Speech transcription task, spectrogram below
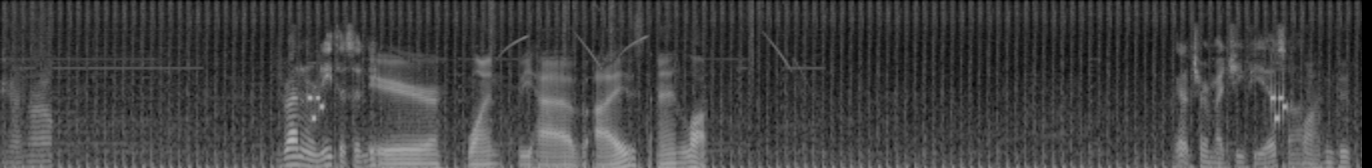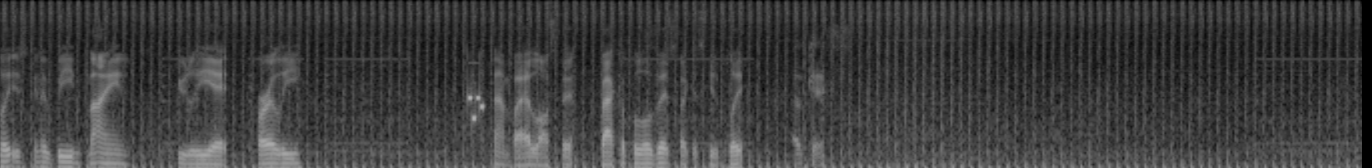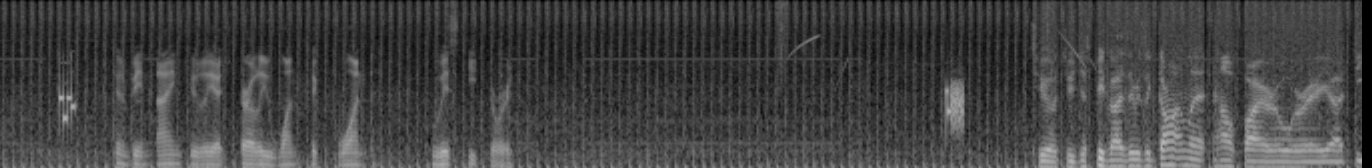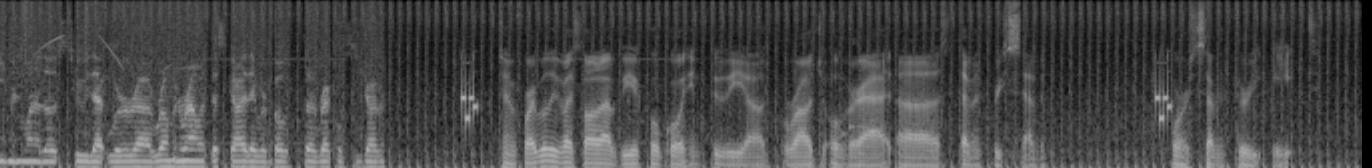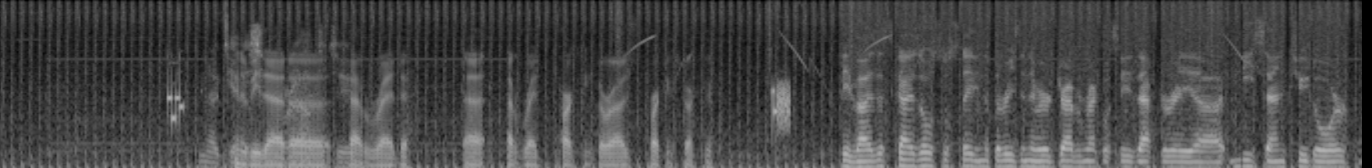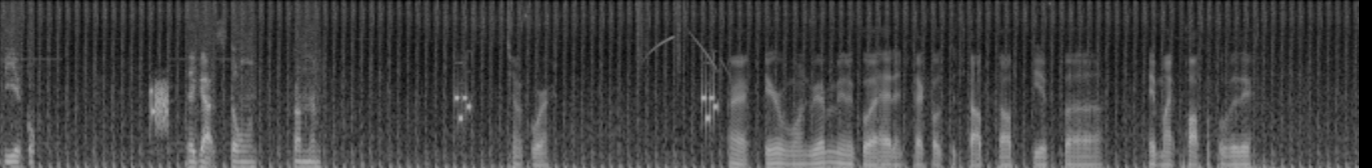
He's right underneath us, isn't he? Air one, we have eyes and lock. I gotta turn my GPS on. 100 plate is gonna be 9 Juliet Charlie. Stand by, I lost it. Back up a little bit so I can see the plate. Okay. It's gonna be 9 Juliet Charlie 161 Whiskey George. Two oh two. Just be advised, there was a Gauntlet, Hellfire, or a uh, Demon, one of those two that were uh, roaming around with this guy. They were both uh, recklessly driving. 10 4, I believe I saw that vehicle go into the uh, garage over at uh, 737 or 738. I'm It's gonna be that uh that red uh, that red parking garage parking structure. Be advised, this guy is also stating that the reason they were driving recklessly is after a uh, Nissan two-door vehicle. They got stolen from them. 10 4. Alright, Air 1, we're gonna go ahead and check out the chop top, see if uh, it might pop up over there.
